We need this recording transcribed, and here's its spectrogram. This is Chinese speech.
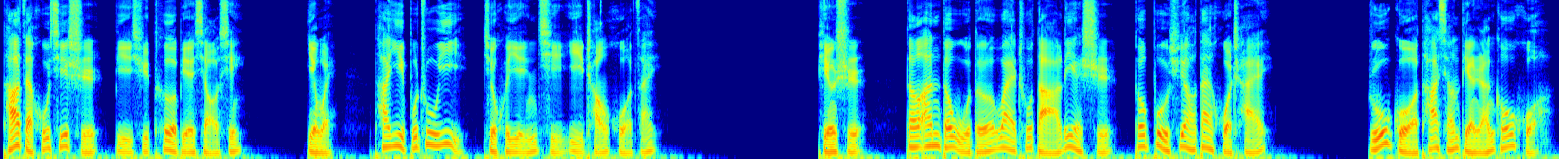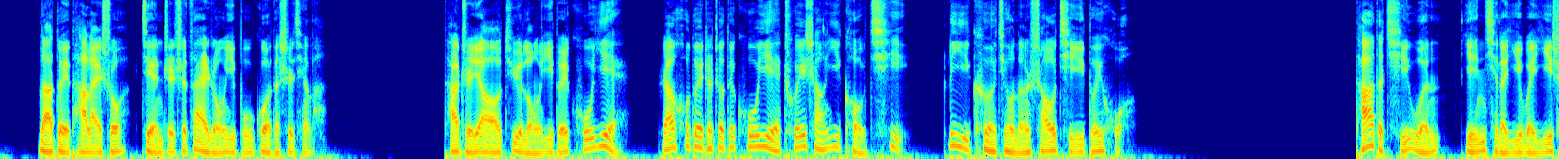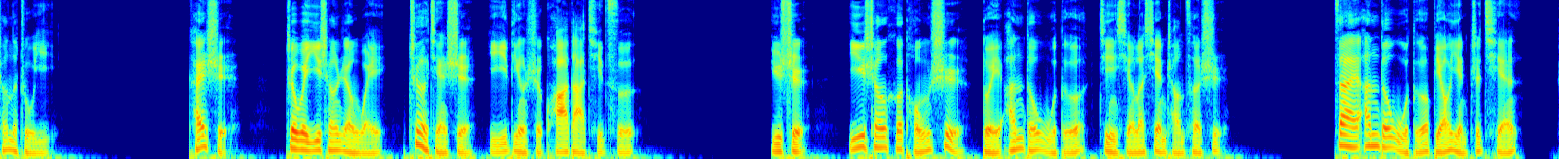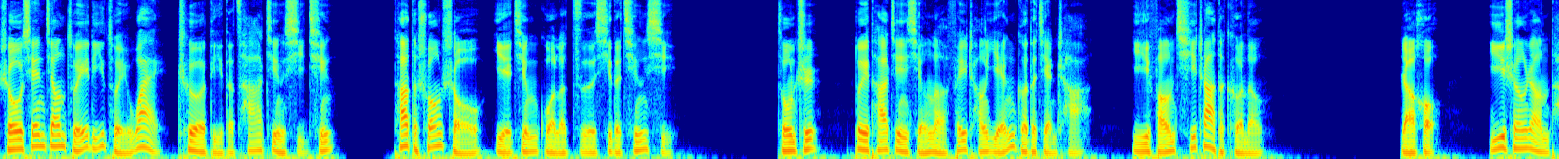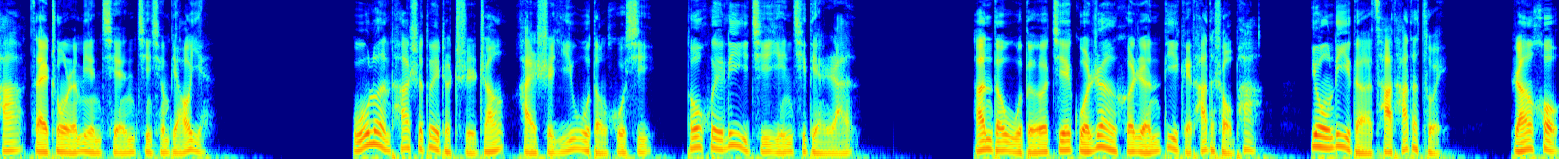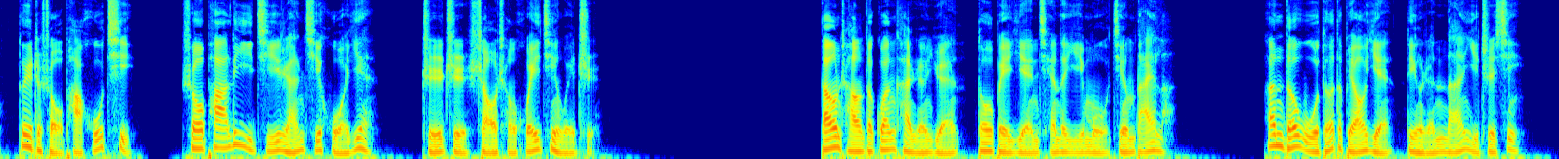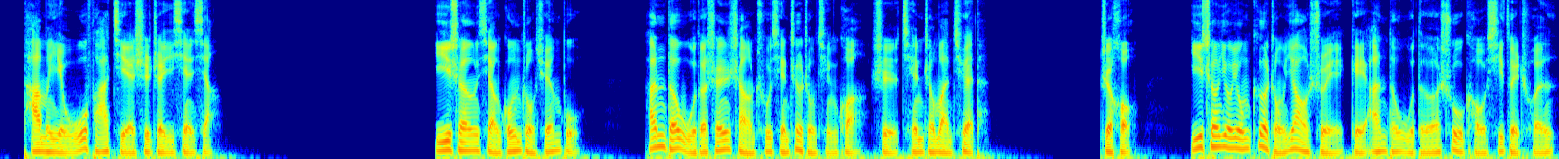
他在呼吸时必须特别小心，因为他一不注意就会引起一场火灾。平时，当安德伍德外出打猎时，都不需要带火柴。如果他想点燃篝火，那对他来说简直是再容易不过的事情了。他只要聚拢一堆枯叶，然后对着这堆枯叶吹上一口气，立刻就能烧起一堆火。他的奇闻引起了一位医生的注意。开始，这位医生认为这件事一定是夸大其词。于是，医生和同事对安德伍德进行了现场测试。在安德伍德表演之前。首先将嘴里嘴外彻底的擦净洗清，他的双手也经过了仔细的清洗。总之，对他进行了非常严格的检查，以防欺诈的可能。然后，医生让他在众人面前进行表演。无论他是对着纸张还是衣物等呼吸，都会立即引起点燃。安德伍德接过任何人递给他的手帕。用力地擦他的嘴，然后对着手帕呼气，手帕立即燃起火焰，直至烧成灰烬为止。当场的观看人员都被眼前的一幕惊呆了。安德伍德的表演令人难以置信，他们也无法解释这一现象。医生向公众宣布，安德伍德身上出现这种情况是千真万确的。之后。医生又用各种药水给安德伍德漱口、洗嘴唇，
